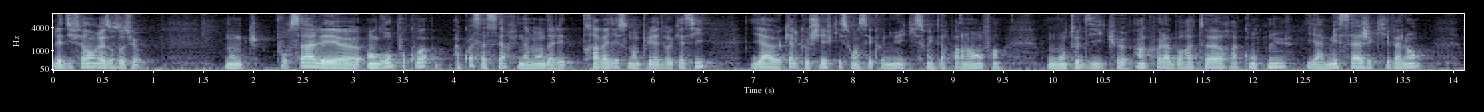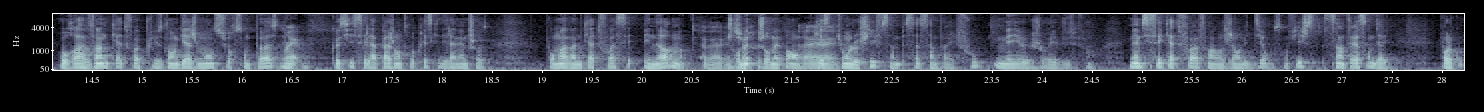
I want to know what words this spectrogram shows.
les différents réseaux sociaux. Donc, pour ça, les, euh, en gros, pourquoi, à quoi ça sert finalement d'aller travailler son employé advocacy? Il y a euh, quelques chiffres qui sont assez connus et qui sont hyper parlants. Enfin, où on te dit qu'un collaborateur à contenu, il y a message équivalent, aura 24 fois plus d'engagement sur son poste Ouais, que si c'est la page entreprise qui dit la même chose. Pour moi, 24 fois, c'est énorme. Ah bah, Je sûr. remets, pas en Ouais, question le chiffre, ça, ça, ça me paraît fou, mais euh, j'aurais vu. Même si c'est 4 fois, j'ai envie de dire, on s'en fiche, c'est intéressant d'y aller, pour le coup.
